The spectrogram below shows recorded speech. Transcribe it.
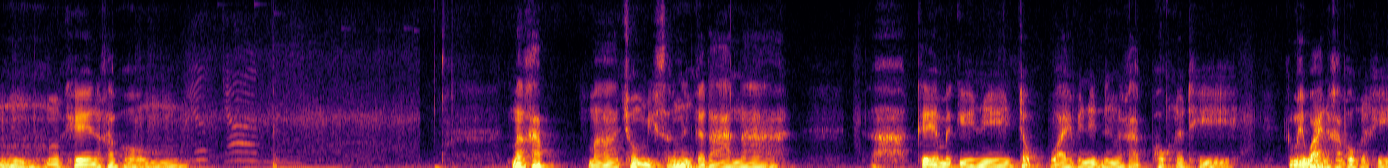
อืม โอเคนะครับผม มาครับ มาชมอีกสักหนึ่งกระดานนะเกมเมื่อกี้นี้จบไวไปนิดนึงนะครับหกนาที ก็ไม่ไวนะครับหกนาที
